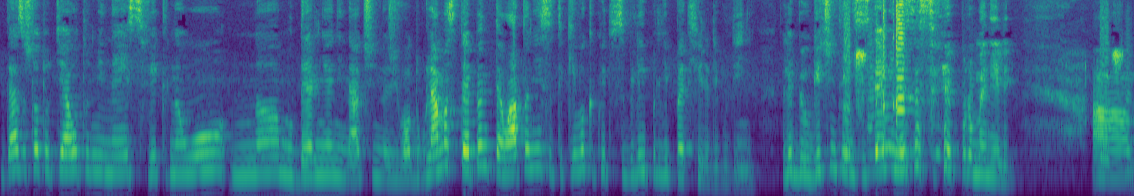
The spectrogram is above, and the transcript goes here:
Да, защото тялото ни не е свикнало на модерния ни начин на живот. До голяма степен телата ни са такива, каквито са били и преди 5000 години. Нали, биологичните ни системи не са се променили. А, е.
